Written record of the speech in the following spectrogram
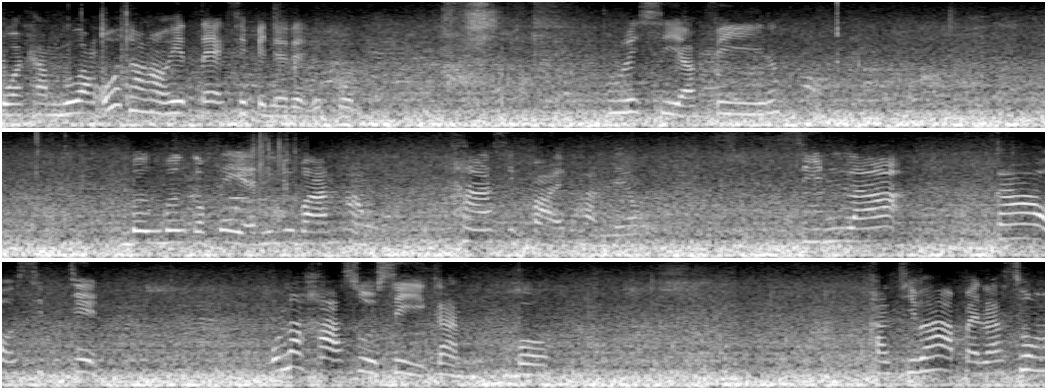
กลัวทำร่วง โอ้ถ้าเราเฮ็ดแตกสิเป็นยังไงทุกคนต้องได้เสียฟรีเนะเบิงเบิงกาแฟอันนี้อยู่บ้านเฮาห้าสิบปลายพันแล้วชิ้นละเก้าสิบเจ็ดอุราคาสูสีกันโบคันที่ว่าไปแล้วช่วง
